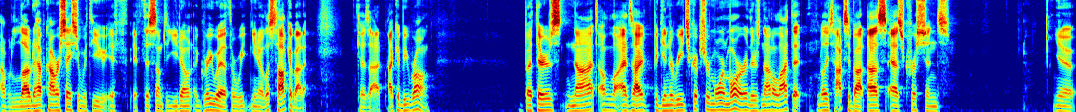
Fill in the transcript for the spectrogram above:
I would love to have a conversation with you if if this is something you don't agree with or we, you know, let's talk about it. Because I, I could be wrong but there's not a lot as i begin to read scripture more and more there's not a lot that really talks about us as christians you know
